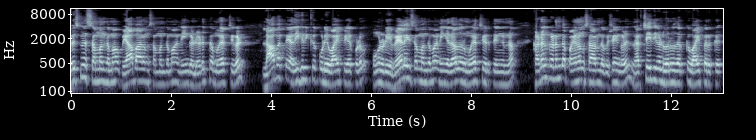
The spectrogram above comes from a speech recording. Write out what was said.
பிஸ்னஸ் சம்பந்தமாக வியாபாரம் சம்பந்தமாக நீங்கள் எடுத்த முயற்சிகள் லாபத்தை அதிகரிக்கக்கூடிய வாய்ப்பு ஏற்படும். உங்களுடைய வேலை சம்பந்தமாக நீங்கள் ஏதாவது ஒரு முயற்சி எடுத்தீங்கன்னா கடல் கடந்த பயணம் சார்ந்த விஷயங்களில் நற்செய்திகள் வருவதற்கு வாய்ப்பு இருக்குது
